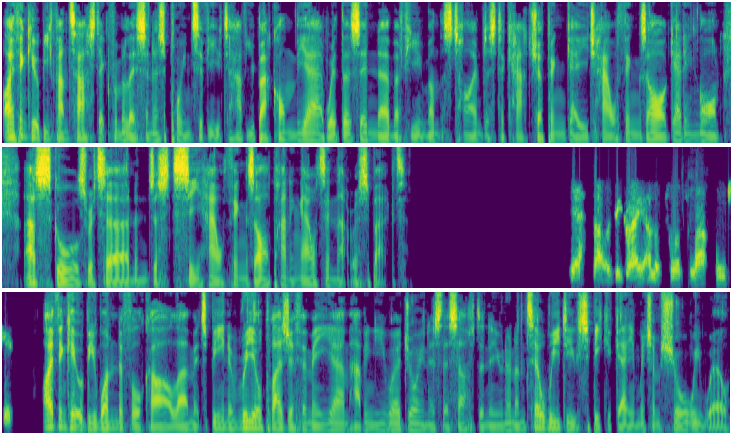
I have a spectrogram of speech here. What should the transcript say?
I think it would be fantastic from a listener's point of view to have you back on the air with us in um, a few months time just to catch up and gauge how things are getting on as schools return and just see how things are panning out in that respect. Yes that would be great. I look forward to that. Thank you I think it would be wonderful, Karl. Um, it's been a real pleasure for me um, having you uh, join us this afternoon. And until we do speak again, which I'm sure we will,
